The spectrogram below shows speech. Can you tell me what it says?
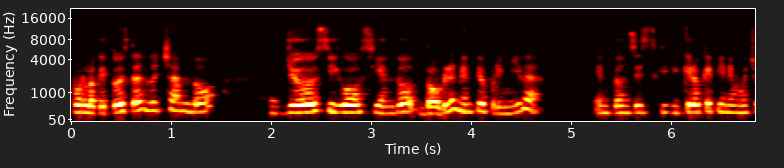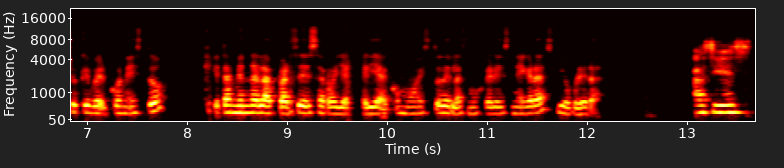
por lo que tú estás luchando, yo sigo siendo doblemente oprimida. Entonces, creo que tiene mucho que ver con esto, que también a la par se desarrollaría como esto de las mujeres negras y obreras. Así es.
